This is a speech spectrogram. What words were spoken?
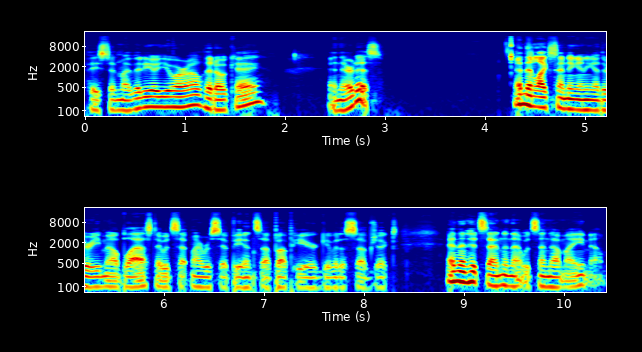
paste in my video URL, hit OK, and there it is. And then like sending any other email blast, I would set my recipients up up here, give it a subject, and then hit send and that would send out my email.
